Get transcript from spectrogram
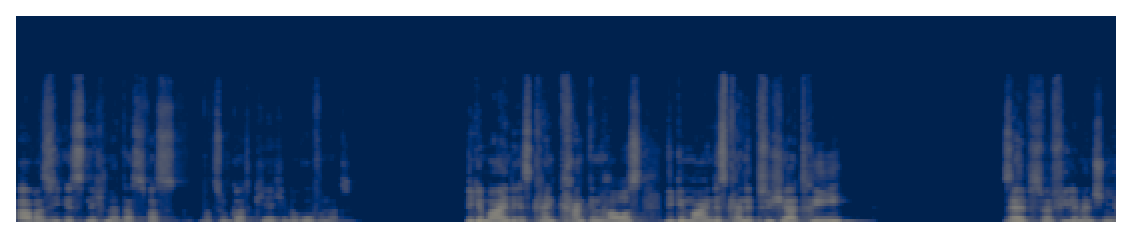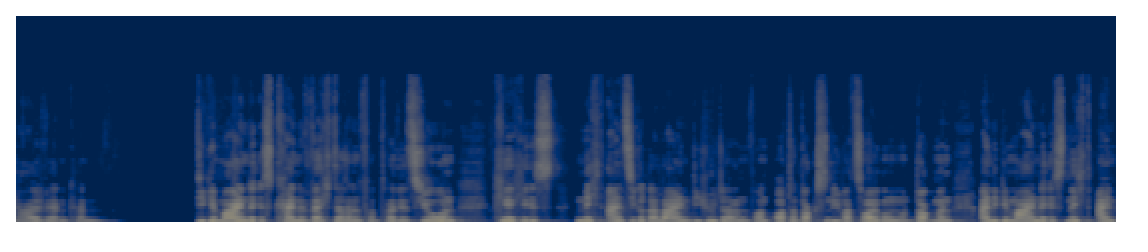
aber sie ist nicht mehr das, was, wozu Gott Kirche berufen hat. Die Gemeinde ist kein Krankenhaus, die Gemeinde ist keine Psychiatrie, selbst wenn viele Menschen hier heil werden können. Die Gemeinde ist keine Wächterin von Tradition. Kirche ist nicht einzig und allein die Hüterin von orthodoxen Überzeugungen und Dogmen. Eine Gemeinde ist nicht ein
